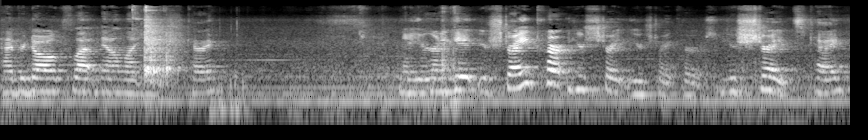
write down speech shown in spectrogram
Have your dog flatten down like this, okay? Now you're gonna get your straight cur your straight your straight curves, your straights, okay?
